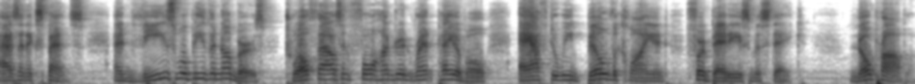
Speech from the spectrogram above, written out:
as an expense. And these will be the numbers 12,400 rent payable after we bill the client for Betty's mistake. No problem.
